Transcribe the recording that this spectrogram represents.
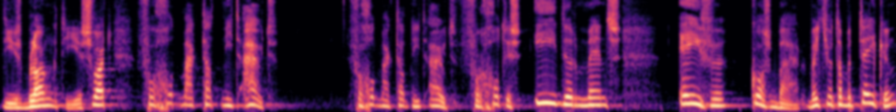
die is blank, die is zwart. Voor God maakt dat niet uit. Voor God maakt dat niet uit. Voor God is ieder mens even kostbaar. Weet je wat dat betekent?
